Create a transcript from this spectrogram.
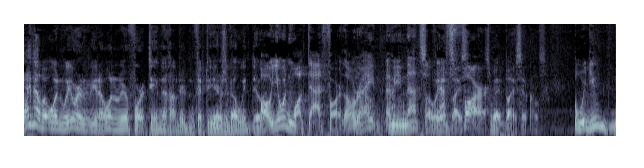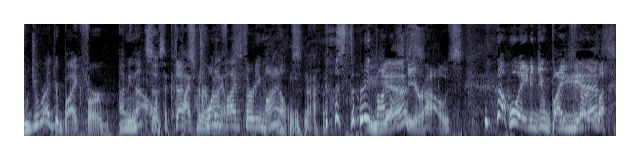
I know, but when we were, you know, when we were 14, 150 years ago, we'd do it. Oh, you wouldn't walk that far, though, right? I mean, that's, so we had that's bicycles. far. We had bicycles. Would you would you ride your bike for? I mean, No, that's a, like that's 500 25, miles. 30 miles. No. That's thirty miles Yes. to your house. No way did you bike thirty miles.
